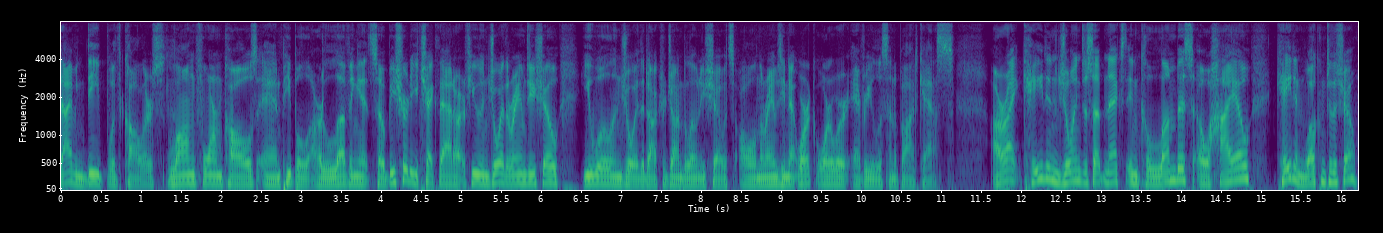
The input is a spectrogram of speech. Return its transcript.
diving deep with callers, long form calls, and people are loving it. So be sure to check that out. If you enjoy the Ramsey Show, you will enjoy the Dr. John Delony Show. It's all on the Ramsey Network or wherever you listen to podcasts. All right, Caden joins us up next in Columbus, Ohio. Caden, welcome to the show.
